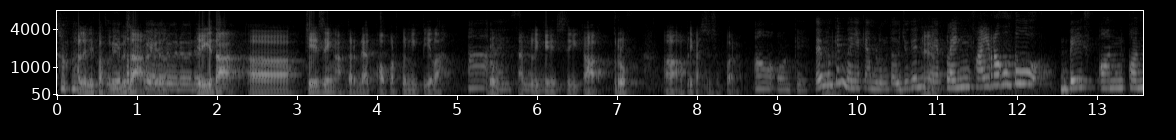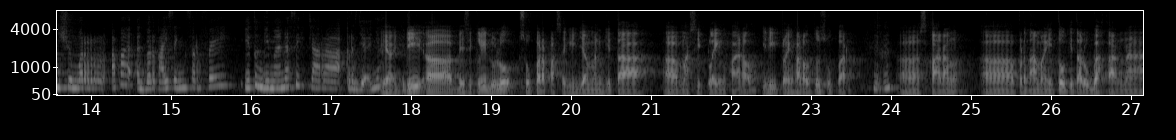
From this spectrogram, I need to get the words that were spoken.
kali lipat lebih Lipat, besar iya, gitu. bener, bener, bener. Jadi kita uh, chasing after that opportunity lah. Ah, through aplikasi ah through uh, aplikasi super. Oh oke. Tapi mungkin banyak yang belum tahu juga nih Iya. kayak playing viral tuh based on consumer apa advertising survey itu gimana sih cara kerjanya? Ya, jadi uh, basically dulu super pas lagi zaman kita uh, masih playing viral. Jadi playing viral tuh super. Uh, sekarang uh, pertama itu kita rubah karena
